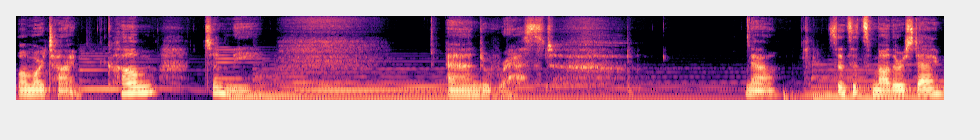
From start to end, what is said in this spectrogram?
One more time. Come to me and rest. Now, since it's Mother's Day,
